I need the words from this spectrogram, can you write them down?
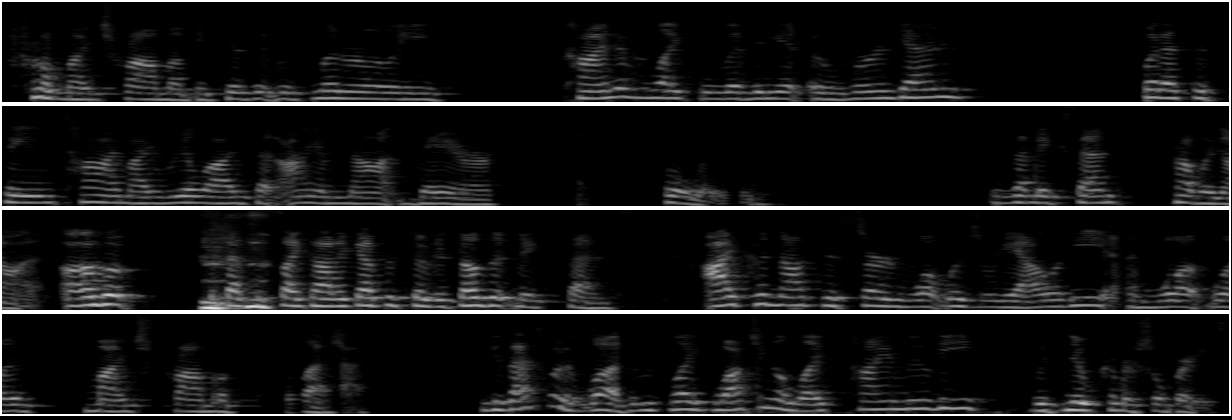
from my trauma because it was literally kind of like living it over again. But at the same time, I realized that I am not there fully. Does that make sense? Probably not. Uh, that's a psychotic episode. It doesn't make sense. I could not discern what was reality and what was my trauma flashback because that's what it was. It was like watching a lifetime movie with no commercial breaks,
